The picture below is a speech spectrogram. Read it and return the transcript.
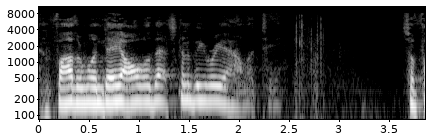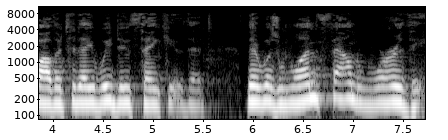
And Father, one day all of that's going to be reality. So Father, today we do thank you that there was one found worthy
